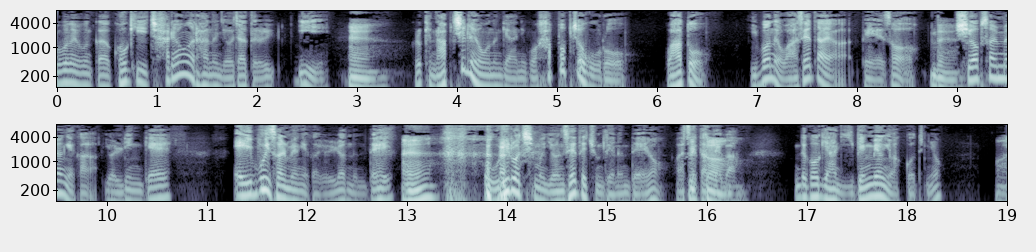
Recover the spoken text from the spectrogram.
이번에 보니까 거기 촬영을 하는 여자들이 예. 그렇게 납치를 해오는 게 아니고 합법적으로 와도 이번에 와세다대에서 네. 취업 설명회가 열린 게 AV 설명회가 열렸는데 예? 우리로 치면 연세대쯤 되는데요. 와세다대가. 그러니까. 근데 거기 한 200명이 왔거든요. 와.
